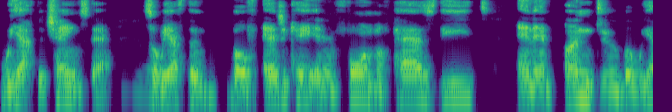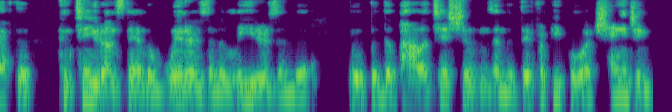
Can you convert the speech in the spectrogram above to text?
We have to change that. Mm-hmm. So we have to both educate and inform of past deeds and then undo, but we have to continue to understand the winners and the leaders and the, the, the politicians and the different people who are changing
